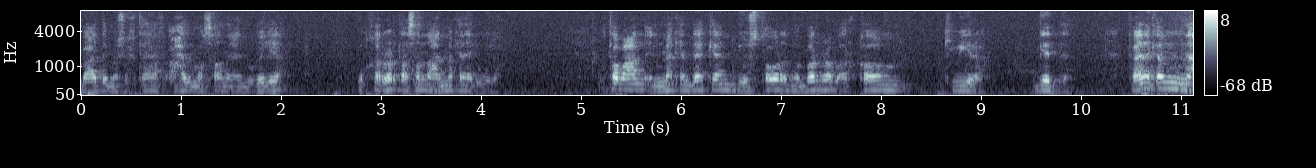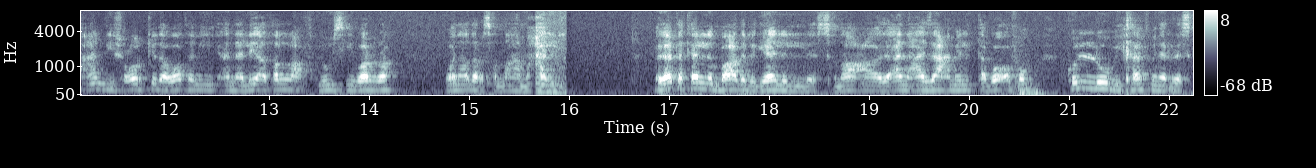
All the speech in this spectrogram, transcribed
بعد ما شفتها في أحد مصانع الموبيليا وقررت أصنع المكنة الأولى. وطبعا المكن ده كان بيستورد من بره بأرقام كبيرة جدا. فأنا كان عندي شعور كده وطني أنا ليه أطلع فلوسي بره وأنا أقدر أصنعها محلي؟ بدأت أكلم بعض رجال الصناعة أنا عايز أعمل طب اقفهم كله بيخاف من ال risk.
